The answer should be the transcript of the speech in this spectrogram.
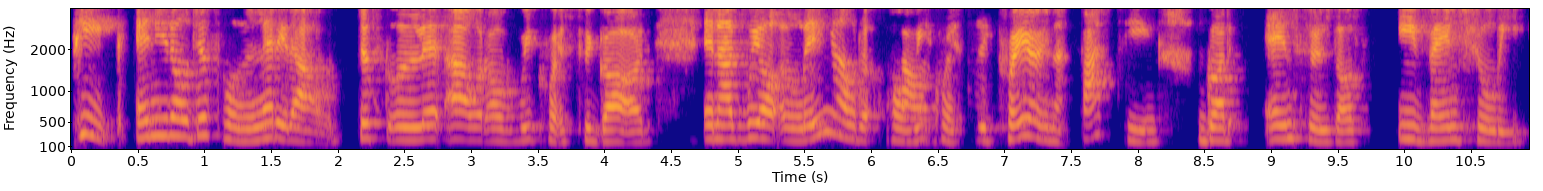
peak and you know just let it out just let out our request to god and as we are laying out our request to prayer and fasting god answers us eventually.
